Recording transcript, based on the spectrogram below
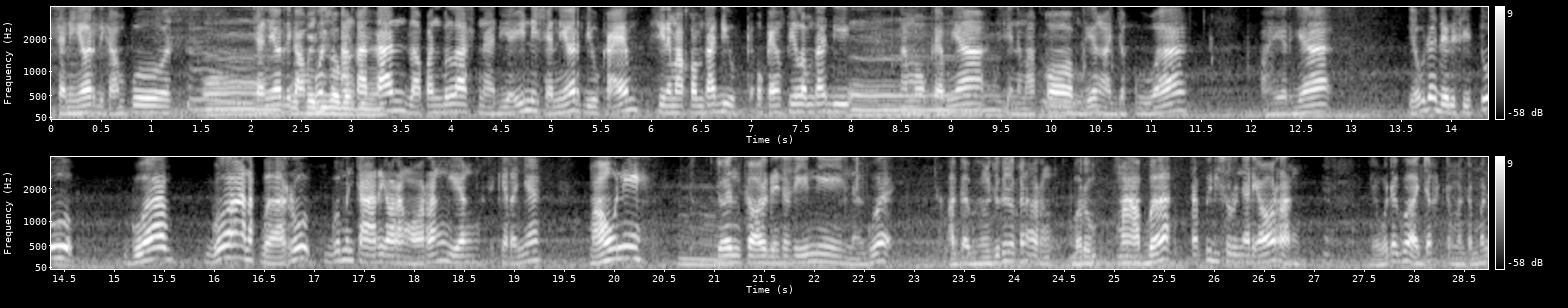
senior di kampus Hmm. senior di kampus ya? angkatan 18 nah dia ini senior di UKM Sinemakom tadi UK- UKM film tadi Hmm. nama UKM-nya Sinemakom dia ngajak gua akhirnya ya udah dari situ gua gua anak baru gua mencari orang-orang yang sekiranya mau nih Hmm. join ke organisasi ini nah gue agak bingung juga tuh kan orang baru maba tapi disuruh nyari orang ya udah gue ajak teman-teman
